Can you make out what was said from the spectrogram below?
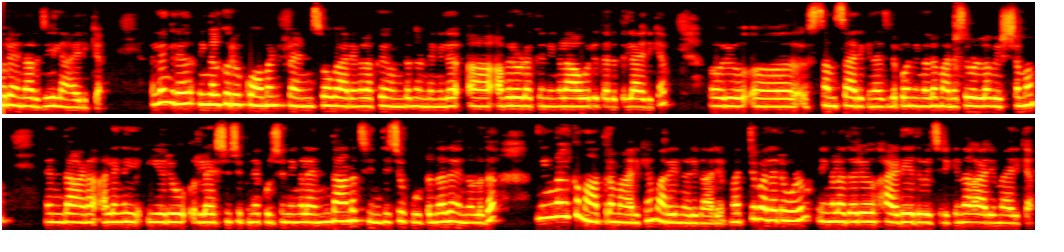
ഒരു എനർജിയിലായിരിക്കാം അല്ലെങ്കിൽ നിങ്ങൾക്കൊരു കോമൺ ഫ്രണ്ട്സോ കാര്യങ്ങളൊക്കെ ഉണ്ടെന്നുണ്ടെങ്കിൽ അവരോടൊക്കെ നിങ്ങൾ ആ ഒരു തരത്തിലായിരിക്കാം ഒരു സംസാരിക്കുന്നത്. ചിലപ്പോൾ നിങ്ങളുടെ മനസ്സിലുള്ള വിഷമം എന്താണ് അല്ലെങ്കിൽ ഈ ഒരു റിലേഷൻഷിപ്പിനെ കുറിച്ച് നിങ്ങൾ എന്താണ് ചിന്തിച്ചു കൂട്ടുന്നത് എന്നുള്ളത് നിങ്ങൾക്ക് മാത്രമായിരിക്കാം അറിയുന്ന ഒരു കാര്യം. മറ്റു പലരോടും നിങ്ങൾ അതൊരു ഹൈഡ് ചെയ്ത് വെച്ചിരിക്കുന്ന കാര്യമായിരിക്കാം.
